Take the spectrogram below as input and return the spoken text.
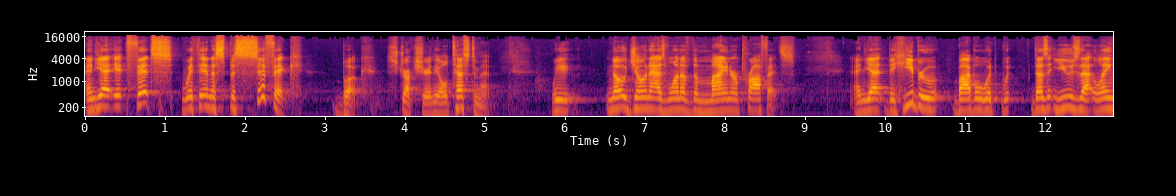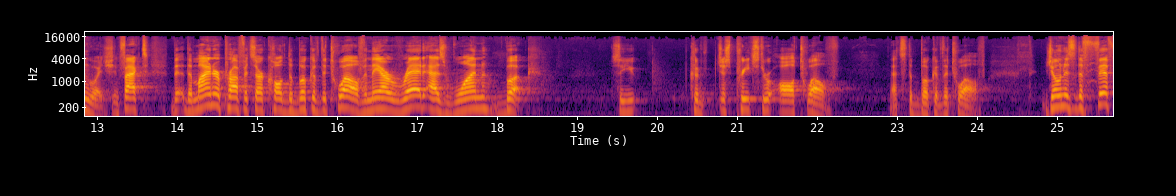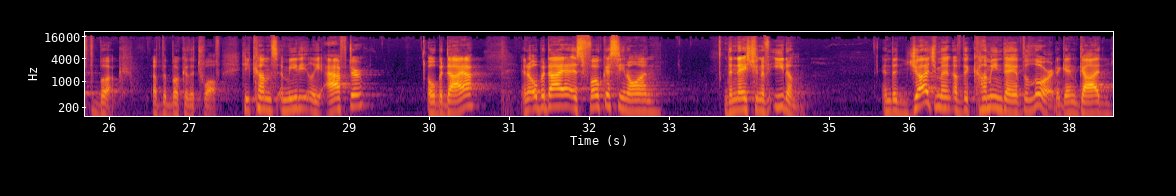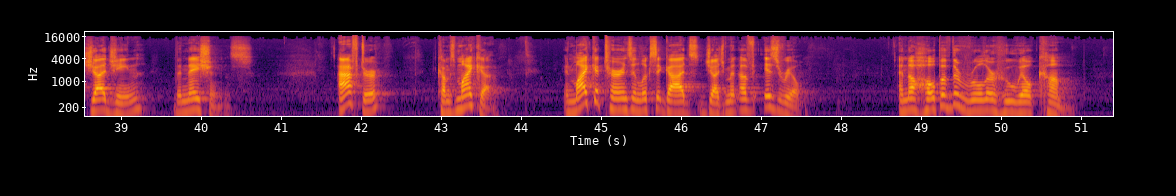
and yet it fits within a specific book structure in the Old Testament. We know Jonah as one of the minor prophets, and yet the Hebrew Bible would, would, doesn't use that language. In fact, the, the minor prophets are called the Book of the Twelve, and they are read as one book. So you could just preach through all 12. That's the Book of the Twelve. Jonah is the fifth book of the book of the 12. He comes immediately after Obadiah, and Obadiah is focusing on the nation of Edom and the judgment of the coming day of the Lord. Again, God judging the nations. After comes Micah, and Micah turns and looks at God's judgment of Israel and the hope of the ruler who will come,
